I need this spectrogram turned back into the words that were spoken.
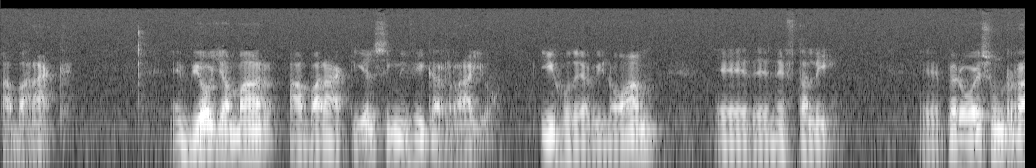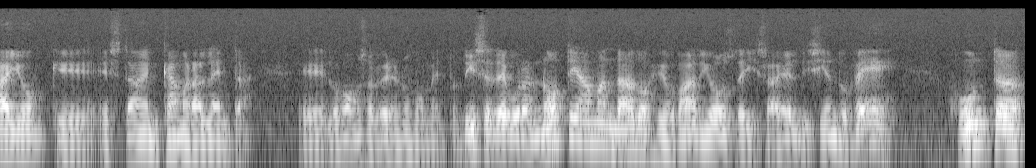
a Barak. Envió llamar a Barak, y él significa rayo, hijo de Abinoam, eh, de Neftalí. Eh, pero es un rayo que está en cámara lenta. Eh, lo vamos a ver en un momento. Dice Débora, ¿no te ha mandado Jehová Dios de Israel diciendo, ve, junta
